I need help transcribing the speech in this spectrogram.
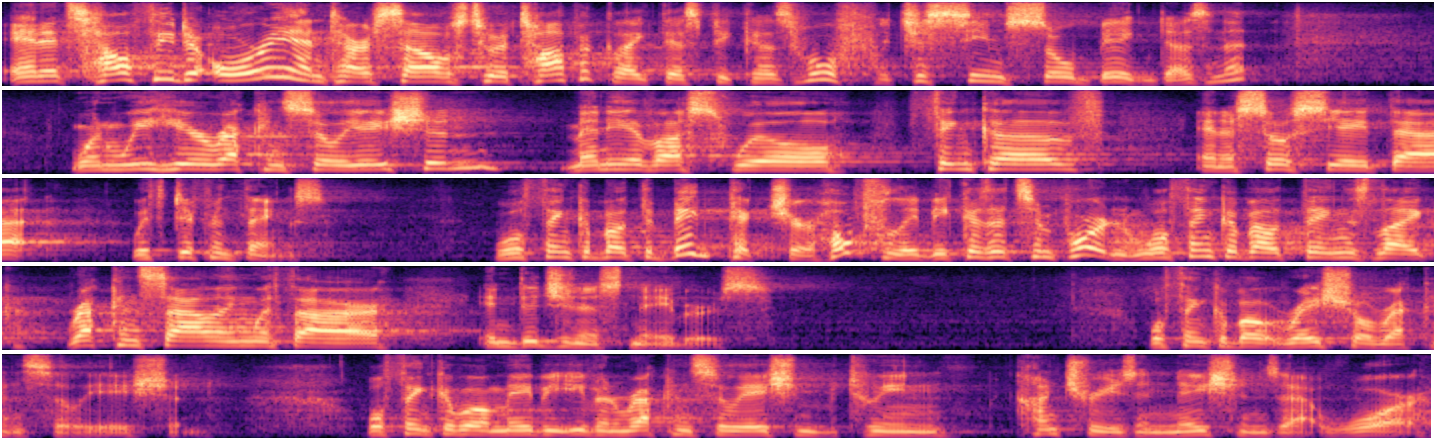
And it's healthy to orient ourselves to a topic like this because oof, it just seems so big, doesn't it? When we hear reconciliation, many of us will think of and associate that with different things. We'll think about the big picture, hopefully, because it's important. We'll think about things like reconciling with our indigenous neighbors. We'll think about racial reconciliation. We'll think about maybe even reconciliation between countries and nations at war.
